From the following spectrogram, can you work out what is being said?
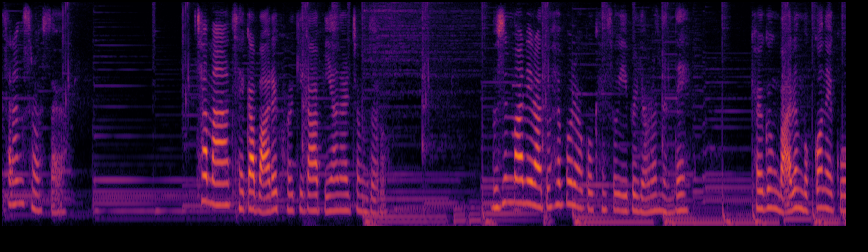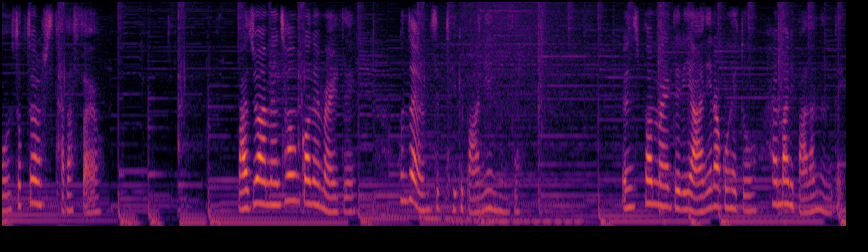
사랑스러웠어요. 차마 제가 말을 걸기가 미안할 정도로 무슨 말이라도 해보려고 계속 입을 열었는데 결국 말은 못 꺼내고 속절없이 닫았어요. 마주하면 처음 꺼낼 말들 혼자 연습 되게 많이 했는데 연습한 말들이 아니라고 해도 할 말이 많았는데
